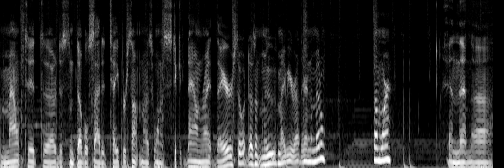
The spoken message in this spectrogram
mount it uh, just some double-sided tape or something. I just want to stick it down right there so it doesn't move. Maybe right there in the middle somewhere. And then uh,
